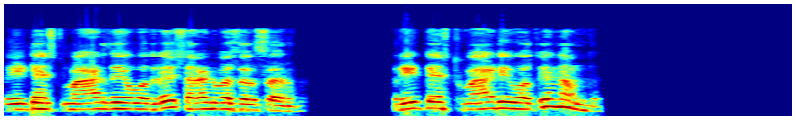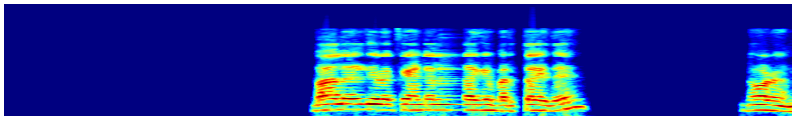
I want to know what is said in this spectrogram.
ರೀಟೆಸ್ಟ್ ಮಾಡದೆ ಹೋದ್ರೆ ಶರಣ್ ಬಸವ ಸರ್ ರೀಟೆಸ್ಟ್ ಮಾಡಿ ಹೋದ್ರೆ ನಮ್ದು. ಬಾಲ ಎಲ್ದಿರೋ ಕ್ಯಾಂಡಲ್ ಆಗಿ ಬರ್ತಾ ಇದೆ. ನೋಡೋಣ.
